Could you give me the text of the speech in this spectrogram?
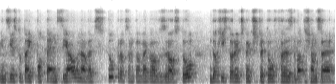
więc jest tutaj potencjał nawet stuprocentowego wzrostu do historycznych szczytów z 2000,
